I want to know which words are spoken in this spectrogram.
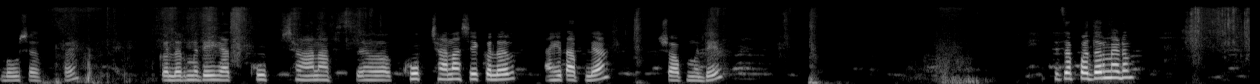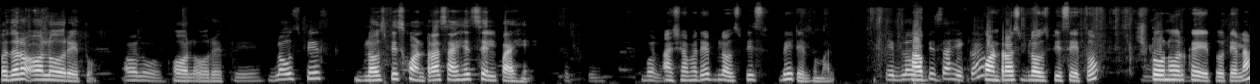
बघू शकताय. कलरमध्ये ह्यात खूप छान खूप छान असे कलर आहेत आपल्या शॉपमध्ये. तिचा पदर मॅडम? पदर ऑल ओव्हर येतो ऑल ओव्हर ऑल ओव्हर येतो blouse piece blouse piece contrast आहे सेल्फ आहे. ओके बोला. अशामध्ये ब्लाउज पीस भेटेल तुम्हाला. हे हा- ब्लाउज पीस आहे का? कॉन्ट्रास्ट ब्लाउज पीस येतो. स्टोन वर्क येतो त्याला.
